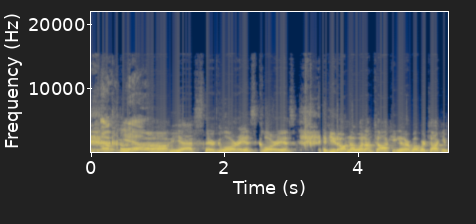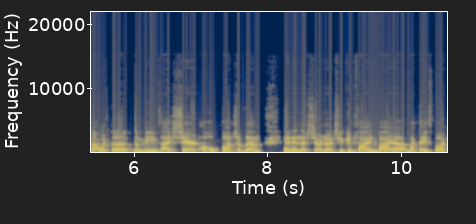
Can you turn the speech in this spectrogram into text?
Oh, yeah. Oh, yes, they're glorious, glorious. If you don't know what I'm talking or what we're talking about with the the memes, I shared a whole bunch of them, and in the show notes you can find my uh, my Facebook,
